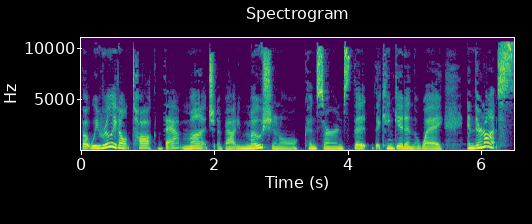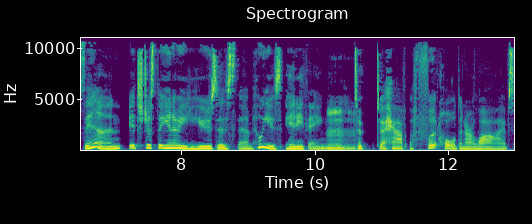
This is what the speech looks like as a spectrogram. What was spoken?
but we really don't talk that much about emotional concerns that, that can get in the way. And they're not sin. It's just the enemy uses them. He'll use anything mm-hmm. to, to have a foothold in our lives.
